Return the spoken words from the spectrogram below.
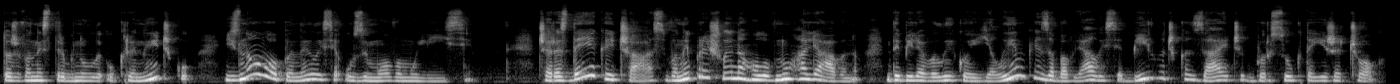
тож вони стрибнули у криничку і знову опинилися у зимовому лісі. Через деякий час вони прийшли на головну галявину, де біля великої ялинки забавлялися білочка, зайчик, борсук та їжачок.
